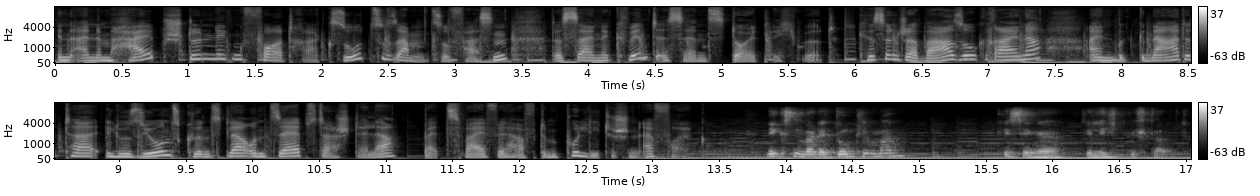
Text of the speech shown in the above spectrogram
in einem halbstündigen Vortrag so zusammenzufassen, dass seine Quintessenz deutlich wird. Kissinger war, so Greiner, ein begnadeter Illusionskünstler und Selbstdarsteller bei zweifelhaftem politischen Erfolg. Nixon war der Dunkelmann, Kissinger die Lichtgestalt.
